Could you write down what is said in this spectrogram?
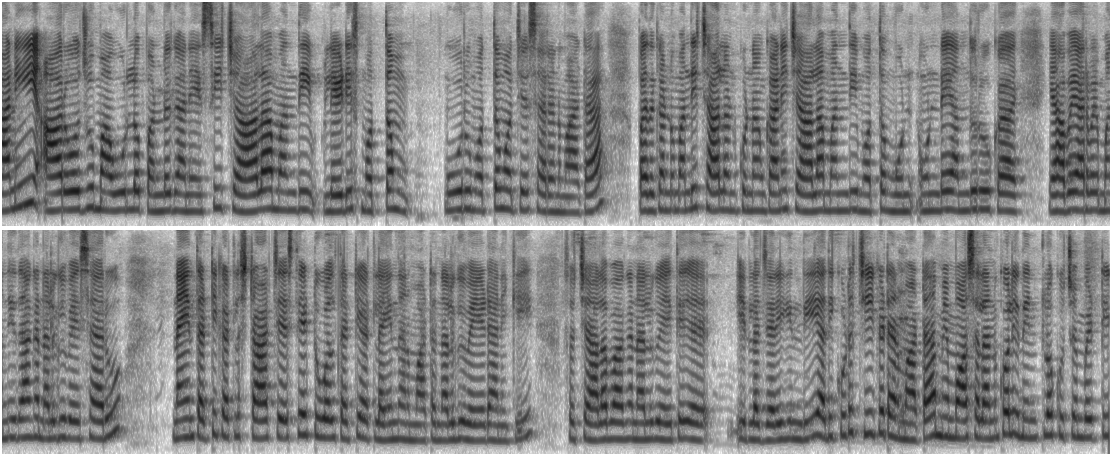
కానీ ఆ రోజు మా ఊళ్ళో పండుగ అనేసి చాలామంది లేడీస్ మొత్తం ఊరు మొత్తం వచ్చేసారనమాట పదకొండు మంది చాలు అనుకున్నాం కానీ చాలామంది మొత్తం ఉండే అందరూ ఒక యాభై అరవై మంది దాకా నలుగు వేశారు. నైన్ థర్టీకి అట్లా స్టార్ట్ చేస్తే ట్వెల్వ్ థర్టీ అట్లా అయిందనమాట నలుగు వేయడానికి. సో చాలా బాగా నలుగు అయితే ఇట్లా జరిగింది. అది కూడా చీకటి అనమాట మేము అసలు అనుకోలేదు ఇంట్లో కూర్చోబెట్టి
